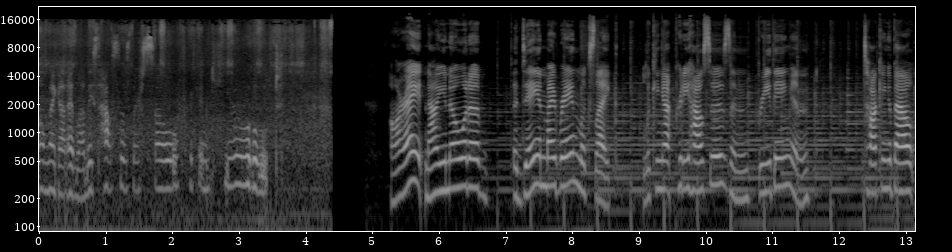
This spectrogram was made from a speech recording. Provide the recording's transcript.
Oh my god, I love these houses. They're so freaking cute. All right, now you know what a, a day in my brain looks like. Looking at pretty houses and breathing and talking about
